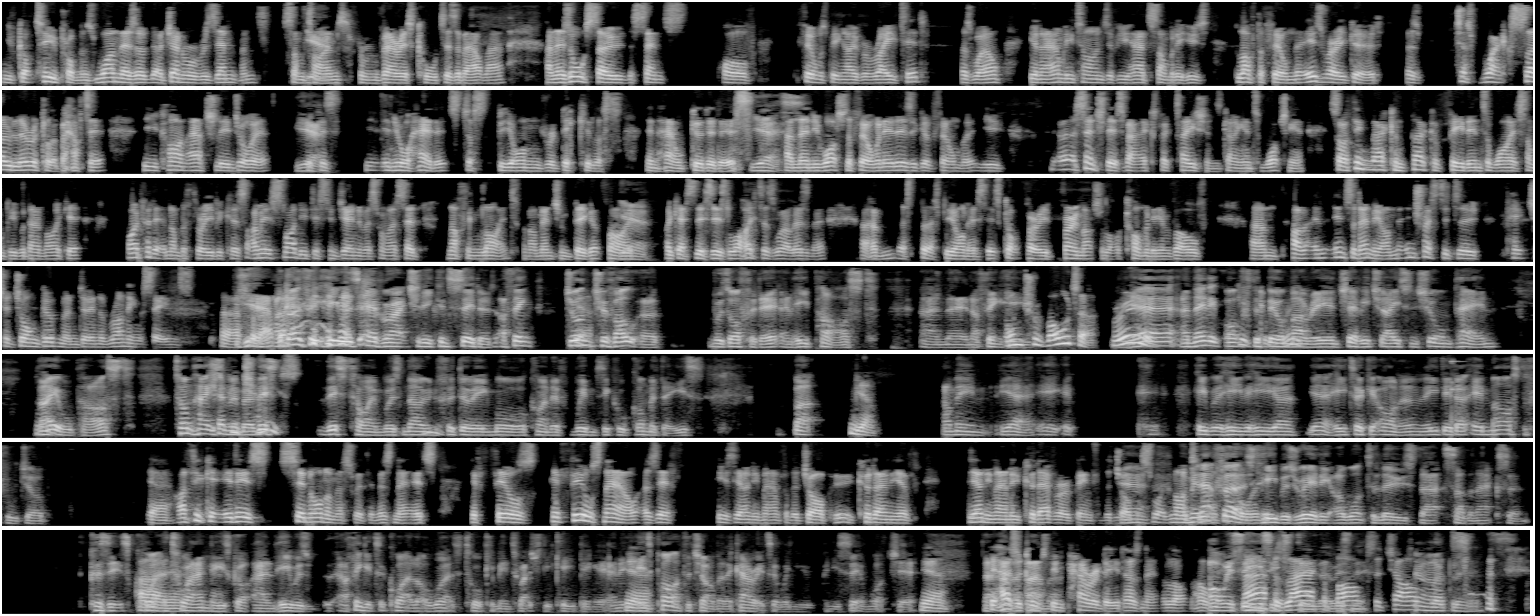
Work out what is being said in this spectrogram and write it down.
you've got two problems. One, there's a, a general resentment sometimes from various quarters about that. And there's also the sense of films being overrated as well. You know, how many times have you had somebody who's loved a film that is very good, has just waxed so lyrical about it that you can't actually enjoy it Yeah. because in your head it's just beyond ridiculous in how good it is. yes. And then you watch the film and it is a good film, but you essentially it's about expectations going into watching it. So I think that can that can feed into why some people don't like it. I put it at number three because I mean it's slightly disingenuous when I said nothing light when I mentioned big at five. yeah. I guess this is light as well, isn't it? Um, let's, let's be honest. It's got very, very much a lot of comedy involved. Um, incidentally, I'm interested to picture John Goodman doing the running scenes. Uh, for Yeah. I don't think he was ever actually considered. I think John Yeah. Travolta was offered it and he passed. And then I think John he, Travolta, really? Yeah, and then it offered to Bill. Murray and Chevy Chase and Sean Penn. They all passed. Tom Hanks, Chevy remember this Chase. this time was known Hmm. for doing more kind of whimsical comedies, but Yeah. I mean, yeah, it, it, he he he uh, yeah he took it on and he did a, a masterful job. Yeah, I think it, it is synonymous with him, isn't it? It's it feels it feels now as if he's the only man for the job who could only have the only man who could ever have been for the job. Yeah. I mean, at first he was really I want to lose that southern accent because it's ah, quite oh, a yeah. twang he's got, and he was. I think it took quite a lot of work to talk him into actually keeping it, and it, yeah. it's part of the charm of the character when you when you sit and watch it. Yeah. That it has, of course, been parodied, hasn't it? A lot. The whole, oh, it's easy to like do, though, box of chocolates.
